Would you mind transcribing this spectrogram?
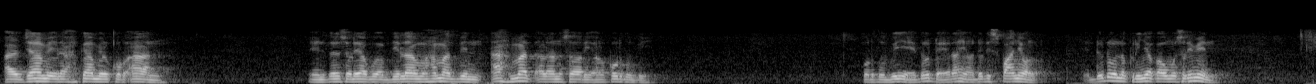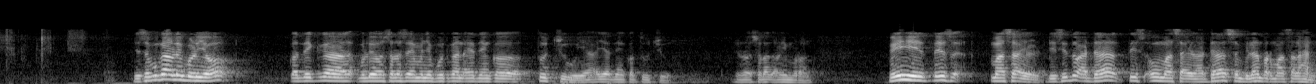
Al-Jami' Ahkamil Quran yang ditulis oleh Abu Abdillah Muhammad bin Ahmad Al-Ansari Al-Qurtubi. Qurtubi yaitu daerah yang ada di Spanyol. Dulu negerinya kaum muslimin. Disebutkan oleh beliau ketika beliau selesai menyebutkan ayat yang ke-7 ya, ayat yang ke-7 di surat Al-Imran. Fihi tis masail. Di situ ada tis'u masail, ada sembilan permasalahan.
